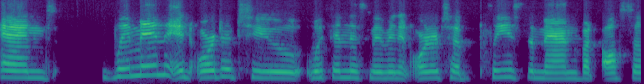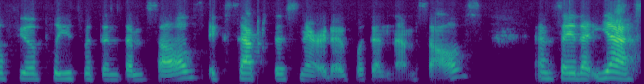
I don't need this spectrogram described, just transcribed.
and women in order to within this movement in order to please the men but also feel pleased within themselves accept this narrative within themselves and say that yes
